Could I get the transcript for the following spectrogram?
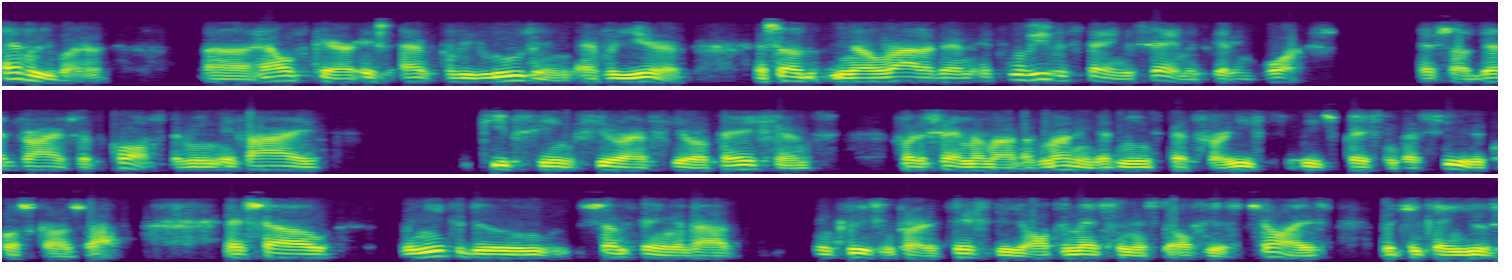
everywhere, uh, healthcare is actually losing every year. And so, you know, rather than it's not even staying the same, it's getting worse. And so that drives up cost. I mean, if I keep seeing fewer and fewer patients for the same amount of money, that means that for each each patient I see, the cost goes up. And so we need to do something about increasing productivity. Automation is the obvious choice, but you can use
